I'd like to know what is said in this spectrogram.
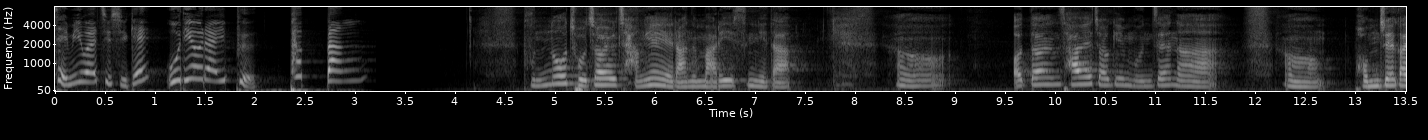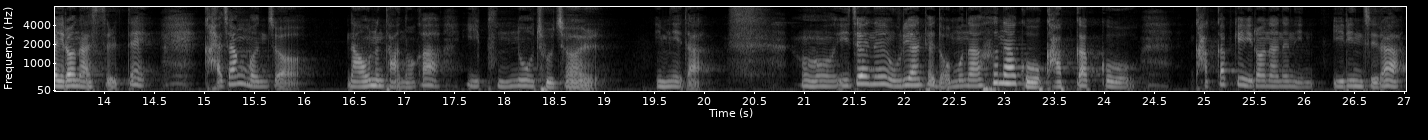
재미와 지식의 오디오 라이프 팟빵 분노 조절 장애라는 말이 있습니다. 어, 어떤 사회적인 문제나 어, 범죄가 일어났을 때 가장 먼저 나오는 단어가 이 분노 조절입니다. 어, 이제는 우리한테 너무나 흔하고 가깝고 가깝게 일어나는 일인지라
